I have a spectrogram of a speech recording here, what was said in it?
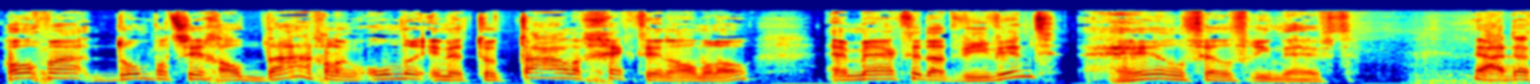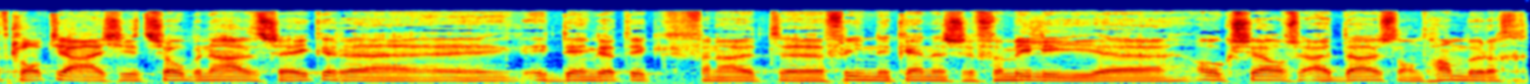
Hoogma dompelt zich al dagenlang onder in de totale gekte in Almelo... en merkte dat wie wint heel veel vrienden heeft. Ja, dat klopt. Ja, als je het zo benadert, zeker. Eh, ik, denk dat ik vanuit eh, vrienden, kennissen, familie... eh, ook zelfs uit Duitsland, Hamburg...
